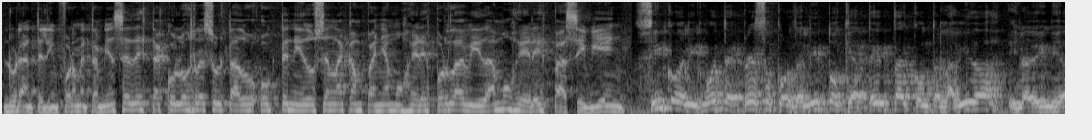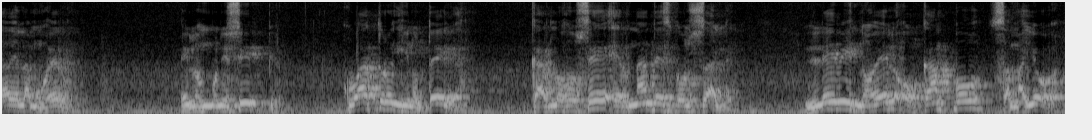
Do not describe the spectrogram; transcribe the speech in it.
Durante el informe también se destacó los resultados obtenidos en la campaña Mujeres por la Vida, Mujeres Paz y Bien. Cinco delincuentes presos por delitos que atentan contra la vida y la dignidad de la mujer en los municipios. Cuatro en Ginotega, Carlos José Hernández González, Levis Noel Ocampo Samayoa,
